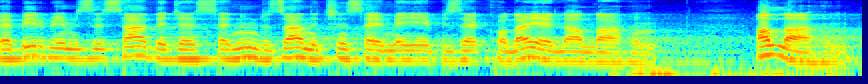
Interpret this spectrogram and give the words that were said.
ve birbirimizi sadece senin rızan için sevmeyi bize kolay eyle Allah'ım. Allah'ım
